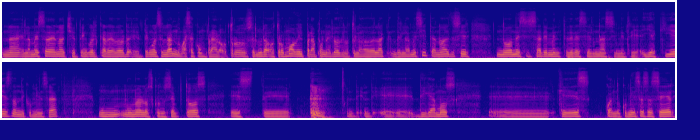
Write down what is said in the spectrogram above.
en, la mesa de noche tengo el cargador, eh, tengo el celular, no vas a comprar otro celular, otro móvil para ponerlo del otro lado de la, de la mesita, ¿no? Es decir, no necesariamente debe ser una simetría. Y aquí es donde comienza un, uno de los conceptos, este, eh, digamos, eh, que es cuando comienzas a hacer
